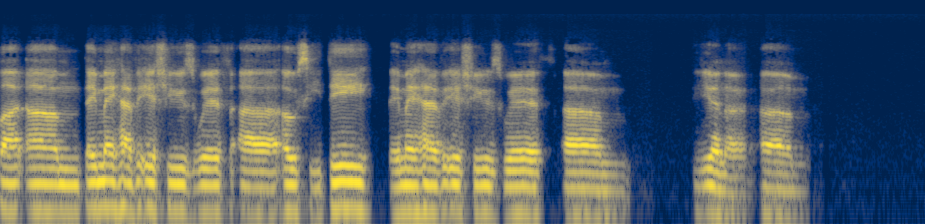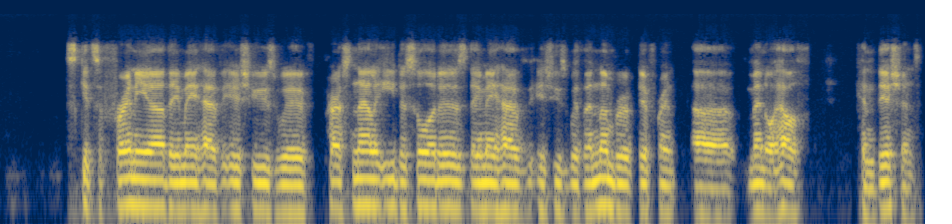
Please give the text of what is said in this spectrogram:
But um, they may have issues with uh, OCD. They may have issues with um, you know, um, schizophrenia. They may have issues with personality disorders. They may have issues with a number of different uh, mental health conditions.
